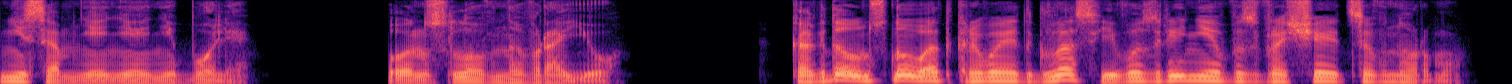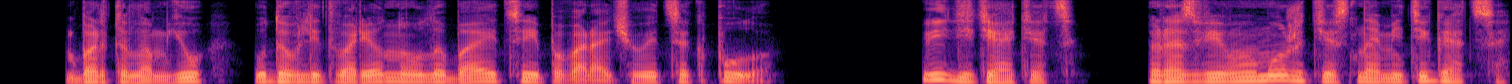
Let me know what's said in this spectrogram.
ни сомнения, ни боли. Он словно в раю. Когда он снова открывает глаз, его зрение возвращается в норму. Бартоломью удовлетворенно улыбается и поворачивается к Пулу. «Видите, отец, разве вы можете с нами тягаться?»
